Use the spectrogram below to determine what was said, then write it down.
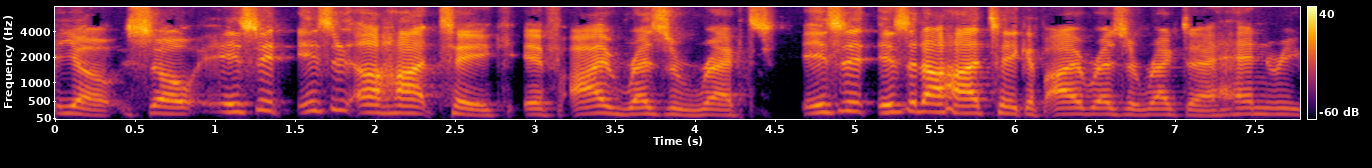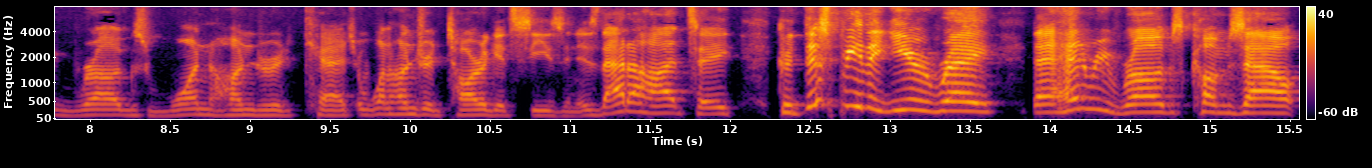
Yo, so is it is it a hot take if I resurrect? Is it is it a hot take if I resurrect a Henry Ruggs 100 catch 100 target season? Is that a hot take? Could this be the year, Ray, that Henry Ruggs comes out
